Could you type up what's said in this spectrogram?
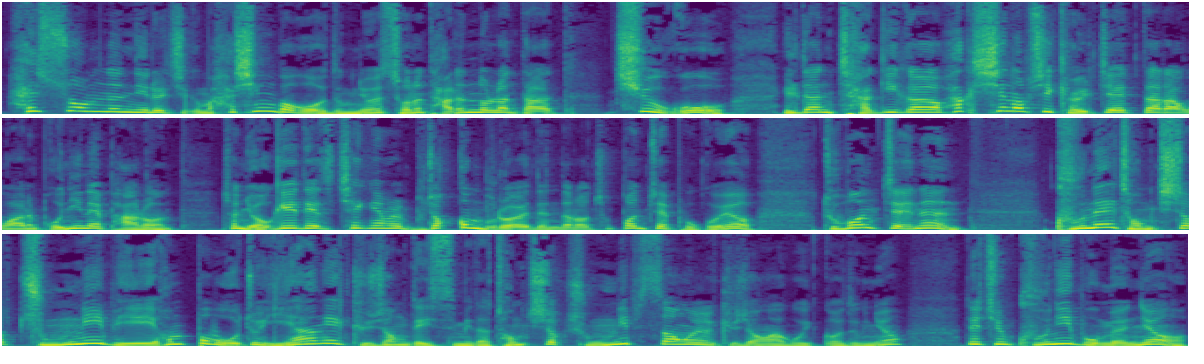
할 수 없는 일을 지금 하신 거거든요. 그래서 저는 다른 논란 다 치우고 일단 자기가 확신 없이 결재했다라고 하는 본인의 발언, 전 여기에 대해서 책임을 무조건 물어야 된다고 첫 번째 보고요. 두 번째는 군의 정치적 중립이 헌법 5조 2항에 규정돼 있습니다. 정치적 중립성을 규정하고 있거든요. 근데 지금 군이 보면요.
